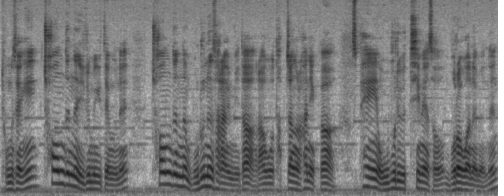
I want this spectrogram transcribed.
동생이 처음 듣는 이름이기 때문에 처음 듣는 모르는 사람입니다. 라고 답장을 하니까 스페인 오브리그 팀에서 뭐라고 하냐면은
